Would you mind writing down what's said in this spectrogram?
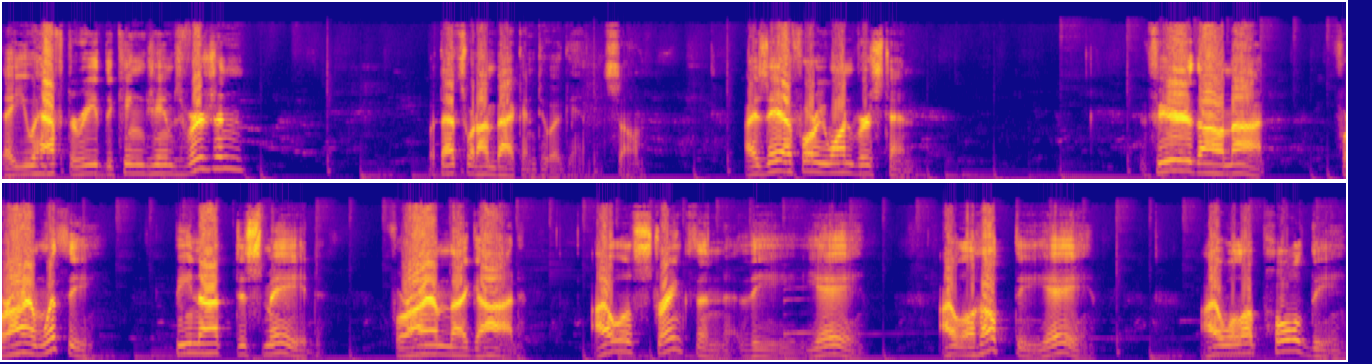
that you have to read the King James Version, but that's what I'm back into again. So, Isaiah 41, verse 10. Fear thou not, for I am with thee. Be not dismayed, for I am thy God. I will strengthen thee, yea, I will help thee, yea, I will uphold thee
